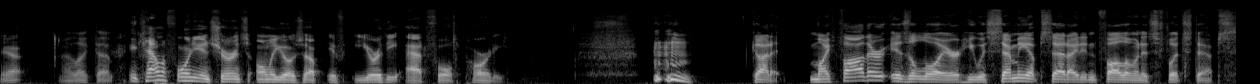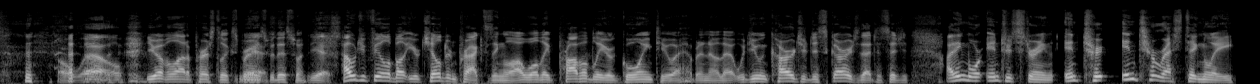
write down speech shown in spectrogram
Yeah. I like that. In California, insurance only goes up if you're the at fault party. Got it. My father is a lawyer. He was semi upset I didn't follow in his footsteps. Oh, well. you have a lot of personal experience Yes. with this one. Yes. How would you feel about your children practicing law? Well, they probably are going to. I happen to know that. Would you encourage or discourage that decision? I think more interesting, inter, interestingly,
